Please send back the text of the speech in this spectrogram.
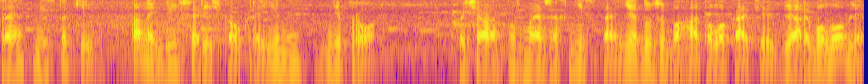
Це місто Київ та найбільша річка України Дніпро. Хоча в межах міста є дуже багато локацій для риболовлі,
